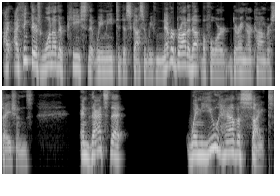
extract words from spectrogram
I, I, think there's one other piece that we need to discuss, and we've never brought it up before during our conversations. And that's that when you have a site,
